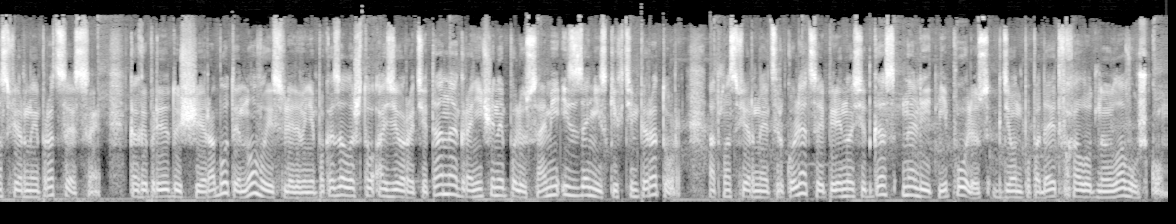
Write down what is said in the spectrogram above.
атмосферные процессы. Как и предыдущие работы, новое исследование показало, что озера Титана ограничены полюсами из-за низких температур. Атмосферная циркуляция переносит газ на летний полюс, где он попадает в холодную ловушку.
